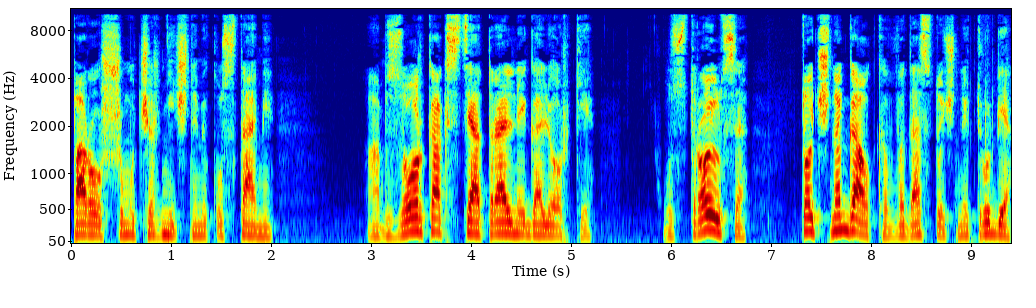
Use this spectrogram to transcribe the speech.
поросшему черничными кустами. Обзор, как с театральной галерки. Устроился — точно галка в водосточной трубе,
